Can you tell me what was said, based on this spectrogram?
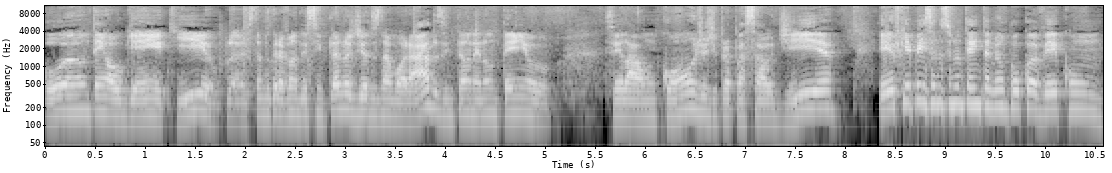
ou eu não tenho alguém aqui, estamos gravando isso em pleno dia dos namorados, então né, não tenho, sei lá, um cônjuge pra passar o dia. E aí eu fiquei pensando se não tem também um pouco a ver com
